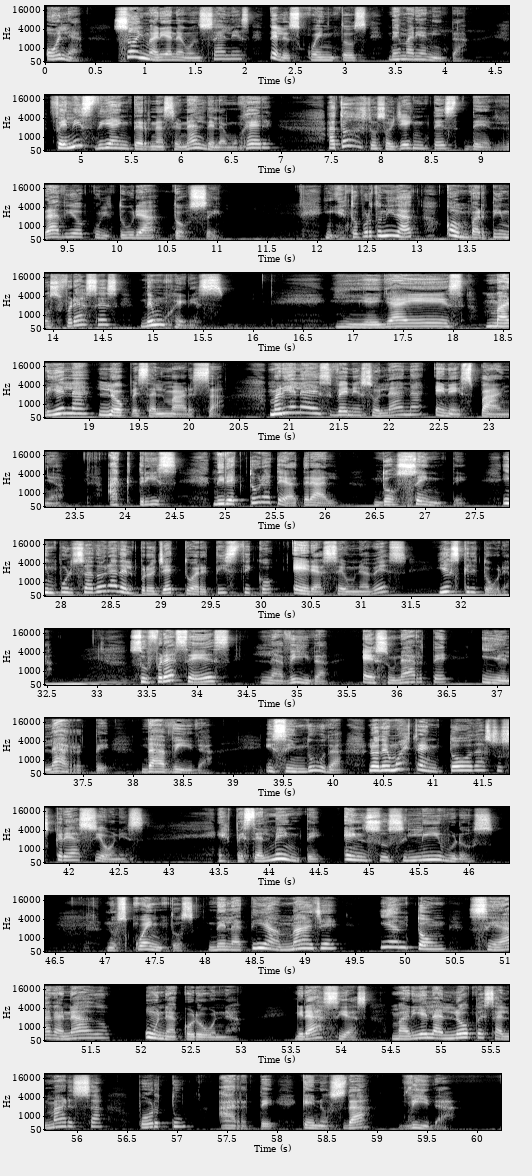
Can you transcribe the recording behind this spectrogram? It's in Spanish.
Hola, soy Mariana González de los Cuentos de Marianita. Feliz Día Internacional de la Mujer a todos los oyentes de Radio Cultura 12. En esta oportunidad compartimos frases de mujeres. Y ella es Mariela López Almarza. Mariela es venezolana en España, actriz, directora teatral, docente, impulsadora del proyecto artístico Érase una vez y escritora. Su frase es, la vida es un arte y el arte da vida. Y sin duda lo demuestra en todas sus creaciones, especialmente en sus libros. Los cuentos de la tía Maye y Antón se ha ganado una corona. Gracias, Mariela López Almarza, por tu arte que nos da vida.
